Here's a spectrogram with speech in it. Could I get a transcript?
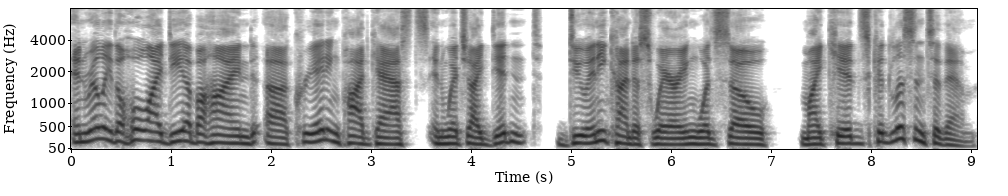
And really, the whole idea behind uh, creating podcasts in which I didn't do any kind of swearing was so my kids could listen to them.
